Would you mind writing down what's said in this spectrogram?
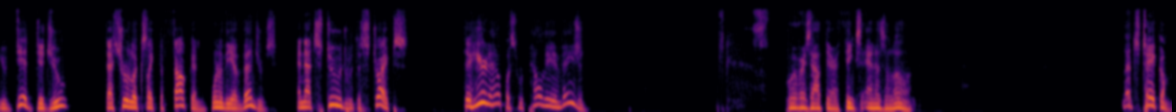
You did, did you? That sure looks like the Falcon, one of the Avengers, and that stooge with the stripes. They're here to help us repel the invasion. Whoever's out there thinks Anna's alone. Let's take them.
